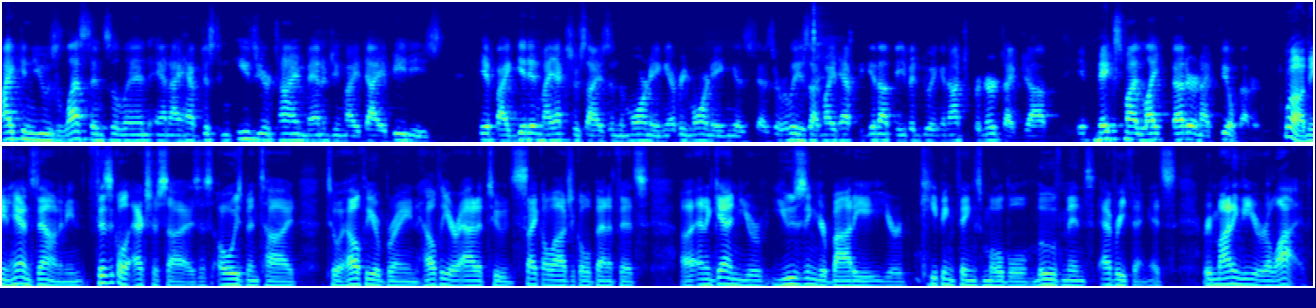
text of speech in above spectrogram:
I can use less insulin and I have just an easier time managing my diabetes if I get in my exercise in the morning every morning as, as early as I might have to get up, even doing an entrepreneur type job. It makes my life better and I feel better. Well, I mean, hands down. I mean, physical exercise has always been tied to a healthier brain, healthier attitude, psychological benefits. Uh, and again, you're using your body, you're keeping things mobile, movement, everything. It's reminding that you're alive.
